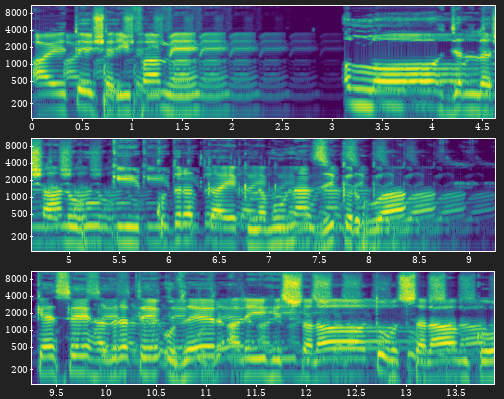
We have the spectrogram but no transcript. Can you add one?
آیت شریفہ میں اللہ جل شانہ کی قدرت کا ایک نمونہ ذکر ہوا۔ کیسے حضرت عزیر علیہ السلام کو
